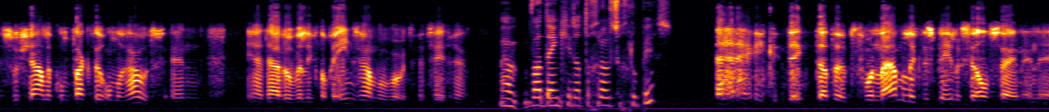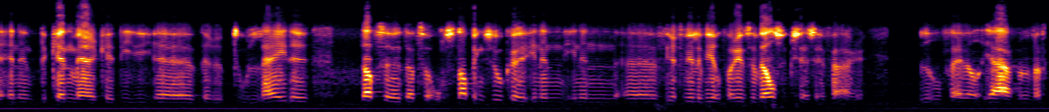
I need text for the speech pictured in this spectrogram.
sociale contacten onderhoudt. En ja, daardoor wellicht nog eenzamer wordt, et cetera. Maar wat denk je dat de grootste groep is? Uh, ik denk dat het voornamelijk de spelers zelf zijn en, uh, en de kenmerken die uh, ertoe leiden dat ze, dat ze ontsnapping zoeken in een, in een virtuele wereld waarin ze wel succes ervaren. Ik bedoel, vrijwel, ja, wat ik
